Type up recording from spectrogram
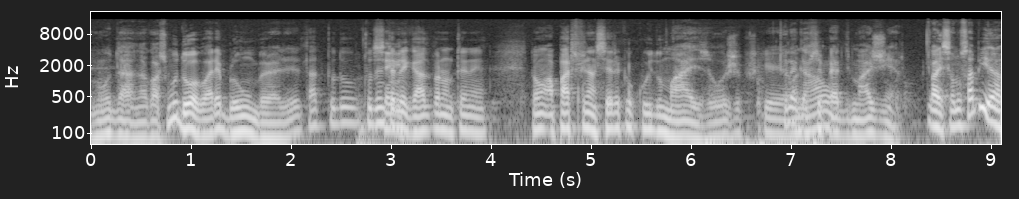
muda, o negócio mudou, agora é Bloomberg, está tudo, tudo Sim. interligado para não ter nem. Então a parte financeira que eu cuido mais hoje, porque é você perde mais dinheiro. Ah, isso eu não sabia,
